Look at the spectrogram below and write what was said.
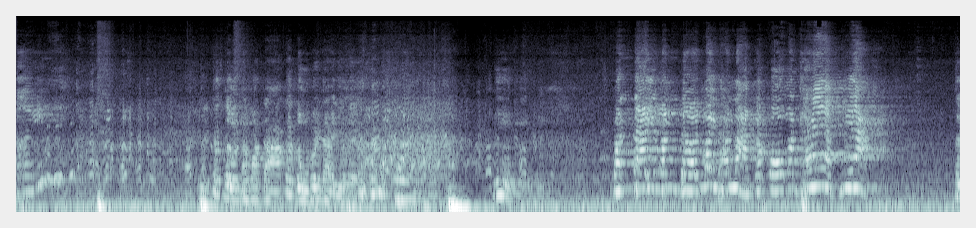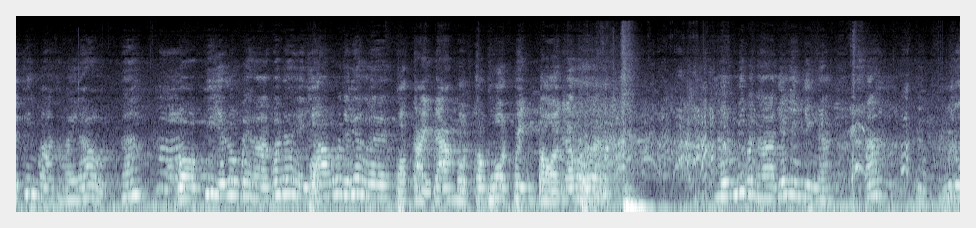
เอ้ยถ้าเดินธรรมดาก็ดูไม่ได้อยู่แล้วนี่บันไดมันเดินไม่ถนัดกระโปรงมันแคบเนี่ยจะขึ้นมาทำไมเล่าฮะบอกพี่อย่าลงไปหาก็ได้ยาวก็ไม่ได้เรื่องเลย พอไก่ย่างหมดข้าวโพดปิ้งต่ออีกแล้วเว้ย มึงมีปัญหาเยอะจริงๆนะอะไม่ดู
